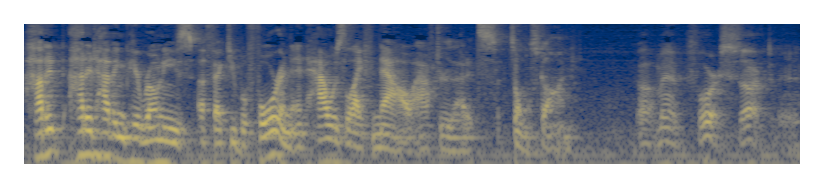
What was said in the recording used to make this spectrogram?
how did how did having Peyronie's affect you before, and, and how is life now after that? It's it's almost gone. Oh man, before it sucked, man.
